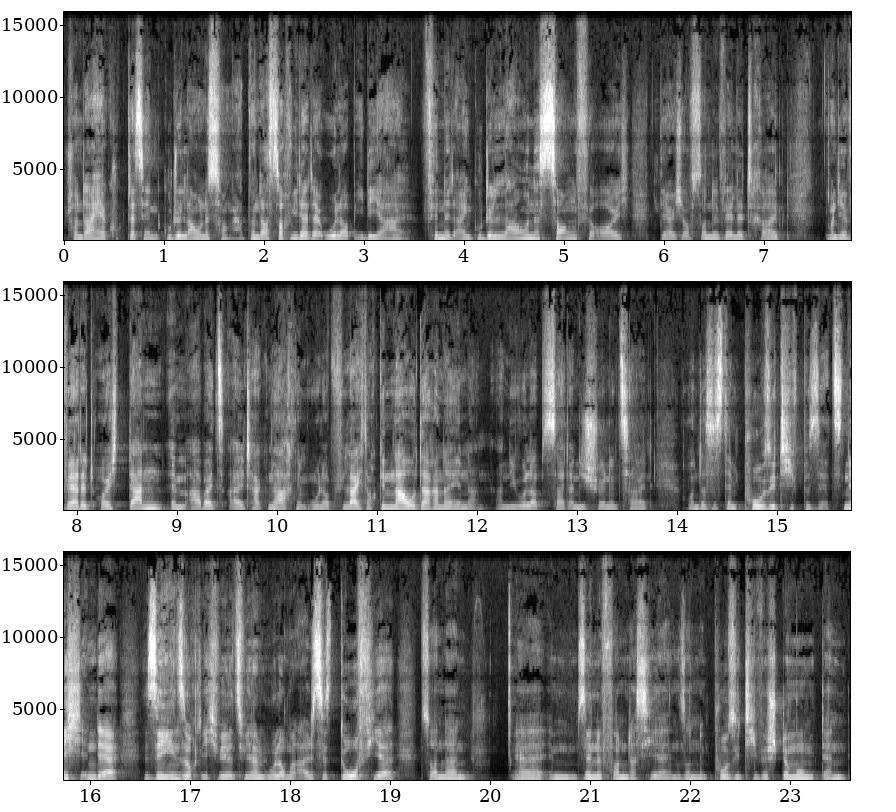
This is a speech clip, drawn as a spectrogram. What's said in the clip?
Von daher guckt, dass ihr einen gute Laune-Song habt. Und das ist doch wieder der Urlaub ideal. Findet einen gute Laune-Song für euch, der euch auf so eine Welle treibt. Und ihr werdet euch dann im Arbeitsalltag nach dem Urlaub vielleicht auch genau daran erinnern. An die Urlaubszeit, an die schöne Zeit. Und das ist dann positiv besetzt. Nicht in der Sehnsucht, ich will jetzt wieder in Urlaub und alles ist doof hier, sondern äh, im Sinne von, dass ihr in so eine positive Stimmung denn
